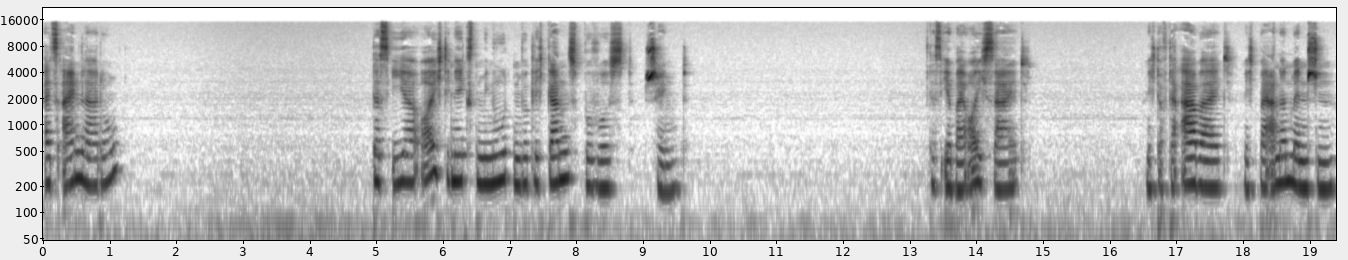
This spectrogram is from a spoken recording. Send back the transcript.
als Einladung dass ihr euch die nächsten Minuten wirklich ganz bewusst schenkt. Dass ihr bei euch seid, nicht auf der Arbeit, nicht bei anderen Menschen,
